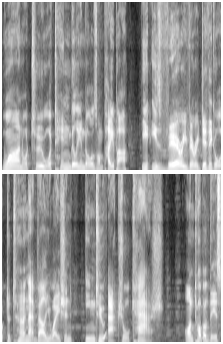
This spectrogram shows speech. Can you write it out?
one or two or ten billion dollars on paper, it is very, very difficult to turn that valuation into actual cash. On top of this,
